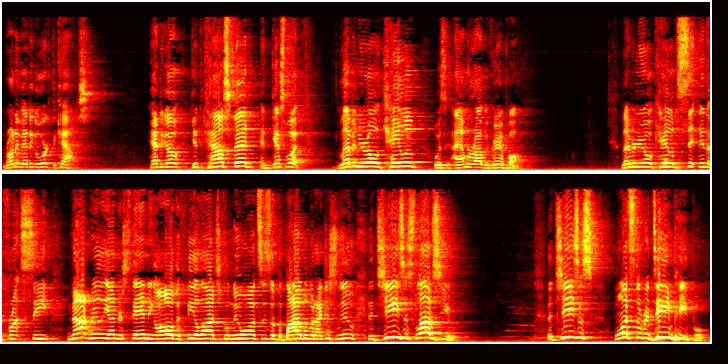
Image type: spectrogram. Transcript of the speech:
Ronnie, we had to go work the cows. Had to go get the cows fed, and guess what? 11 year old Caleb was, I'm to ride with Grandpa. 11 year old Caleb sitting in the front seat, not really understanding all the theological nuances of the Bible, but I just knew that Jesus loves you. That Jesus wants to redeem people.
